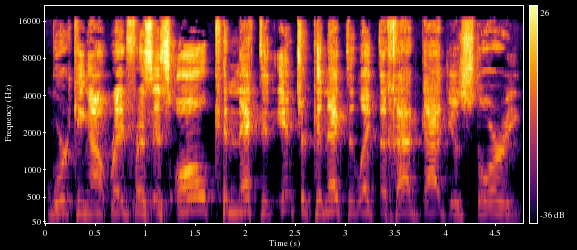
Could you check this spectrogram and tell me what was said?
working out right for us, it's all connected, interconnected, like the Chad Gadya story.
